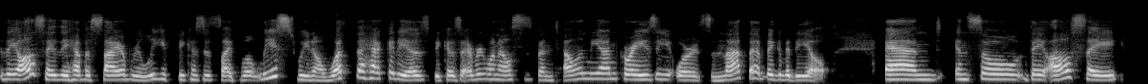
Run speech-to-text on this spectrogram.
they all say they have a sigh of relief because it's like well at least we know what the heck it is because everyone else has been telling me i'm crazy or it's not that big of a deal and and so they all say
